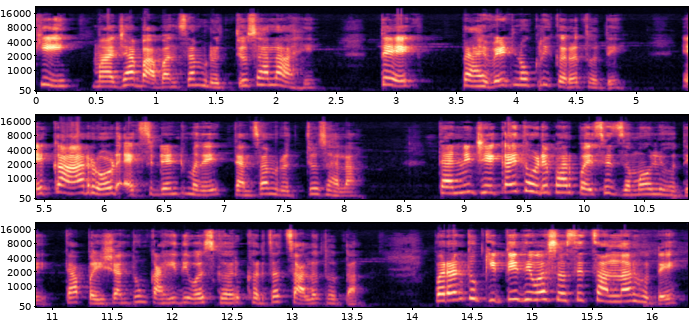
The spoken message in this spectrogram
की माझ्या बाबांचा मृत्यू झाला आहे. ते एक प्रायव्हेट नोकरी करत होते. एका रोड ॲक्सिडेंटमध्ये त्यांचा मृत्यू झाला. त्यांनी जे काही थोडेफार पैसे जमवले होते त्या पैशांतून काही दिवस घर खर्च चालत होता. परंतु किती दिवस असे चालणार होते?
